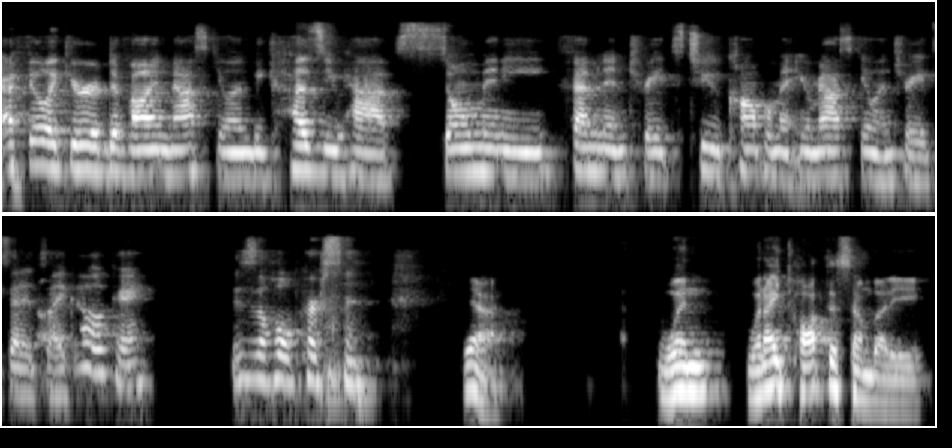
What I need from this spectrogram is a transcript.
I feel like you're a divine masculine because you have so many feminine traits to complement your masculine traits that it's like, oh, okay, this is a whole person. Yeah. When when I talk to somebody,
